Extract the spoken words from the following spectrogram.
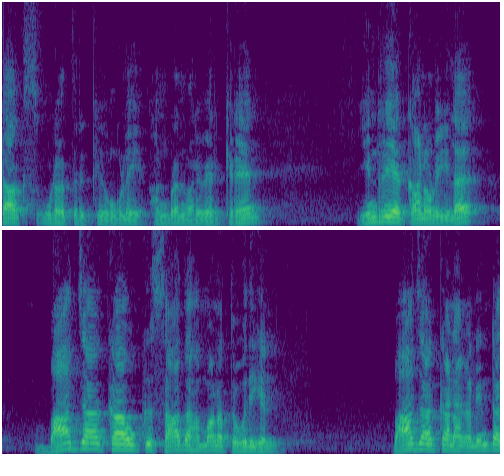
டாக்ஸ் ஊடகத்திற்கு உங்களை அன்புடன் வரவேற்கிறேன். இன்றைய காணொளியில் பாஜகவுக்கு சாதகமான தொகுதிகள். பாஜக நாங்கள் நின்ற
